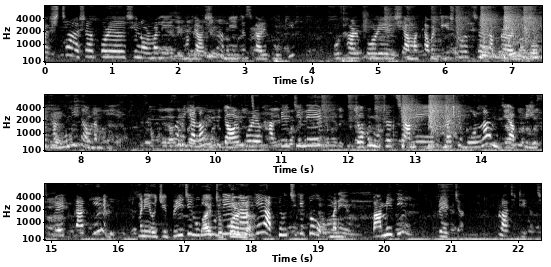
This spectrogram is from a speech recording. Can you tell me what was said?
আসছে, আসার পরে সে নর্মালি যেভাবে আসে, আমি জাস্ট গাড়িতে উঠি। ওঠার পরে সে আমাকে আবার জিজ্ঞেস করেছে আপনার লোকেশনকে ধানমন্ডিতে আমরা কি আমি গেলাম যাওয়ার পরে হাতের চিলে যখন উঠেছে আমি ওনাকে বললাম যে আপনি স্প্রেড না গিয়ে মানে ওই যে ব্রিজের উপর দিয়ে না। গিয়ে আপনি হচ্ছে কি একটু মানে বামে দিয়ে স্প্রেড যান আচ্ছা ঠিক আছে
